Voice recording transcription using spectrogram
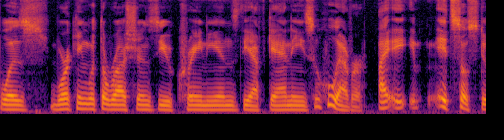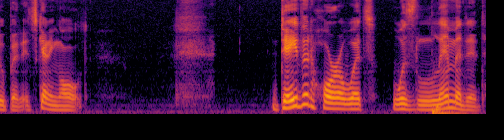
was working with the Russians, the Ukrainians, the Afghanis, whoever. I it's so stupid. It's getting old. David Horowitz was limited.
